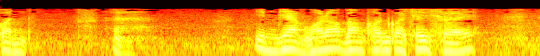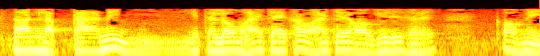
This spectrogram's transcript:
คนยิ้มแย้มหัวเราะบางคนก็เฉยเฉยนอนหลับตานิ่งมีแต่ลมหายใจเข้าหายใจออกอยู่เฉย ก็มี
